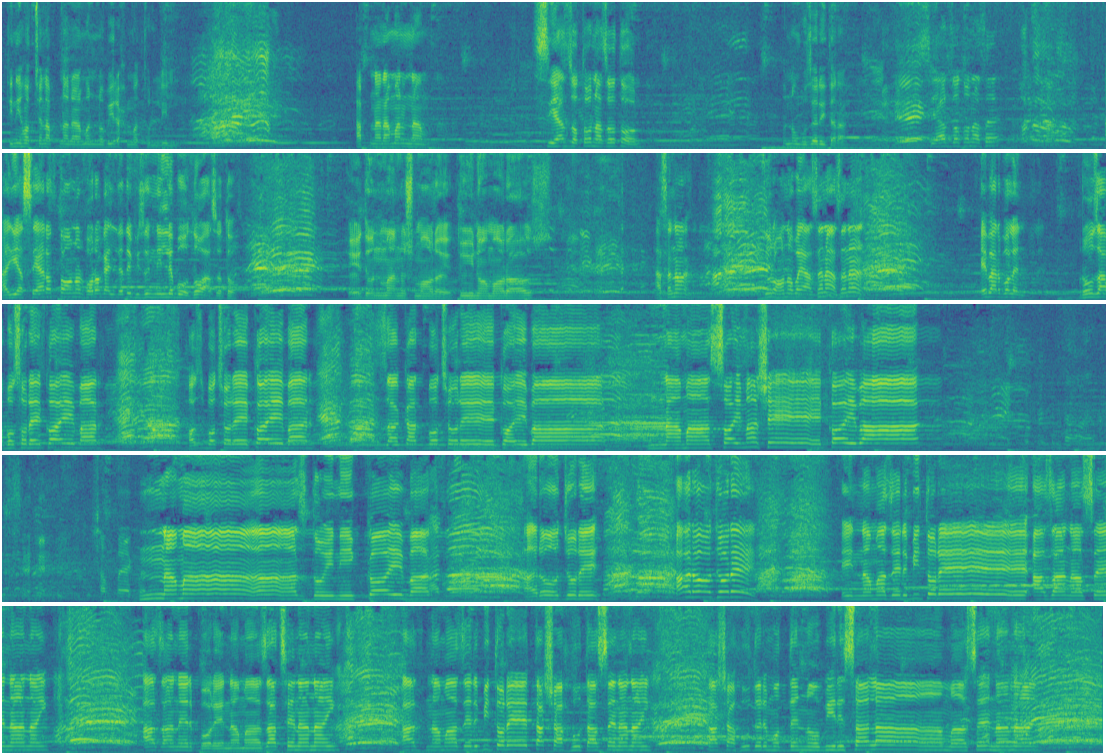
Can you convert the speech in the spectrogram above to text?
তিনি হচ্ছেন আপনার আমার নবী রহমাতুল্লিল। আপনার আমার নাম সিয়াজ যত না যত অন্য বুঝারি তারা। সিয়াজ যতন আছে আইয়া চেয়ারত তো অনর বড় গাইল দে পিছন নিলে বোধ আছে তো। এই দুন মানুষ মরে, তুই ন মরস। আছে না? জোর হন ভাই, আছে না আছে না? এবার বলেন, রোজা বছরে কয়বার? হজ বছরে কয়বার? জাকাত বছরে কয়বার? নামাজ ছয় মাসে কয়বার? নামাজ দৈনিক কয়বার? আরও জোরে। আরও জোরে। এই নামাজের ভিতরে আজান আছে না নাই? আজানের পরে নামাজ আছে না নাই? আজ নামাজের ভিতরে তাশাহুদ আছে না নাই? তাশাহুদের মধ্যে নবীর সালাম আছে না নাই?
